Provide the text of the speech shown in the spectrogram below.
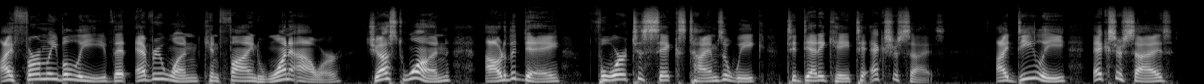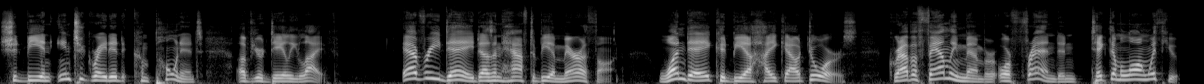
I firmly believe that everyone can find one hour, just one, out of the day four to six times a week to dedicate to exercise. Ideally, exercise should be an integrated component of your daily life. Every day doesn't have to be a marathon. One day could be a hike outdoors. Grab a family member or friend and take them along with you.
